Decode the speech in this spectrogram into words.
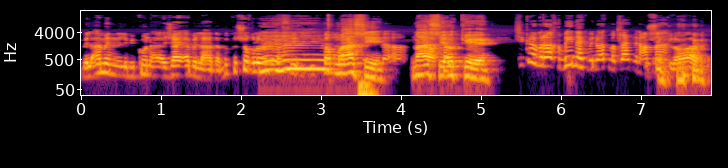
بالأمن اللي بيكون جاي قبل هذا بيكون شغله إنه بس مم، يطمن ماشي لا، آه. ماشي آه. أوكي شكله مراقبينك من وقت ما طلعت من عمان شكله آه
